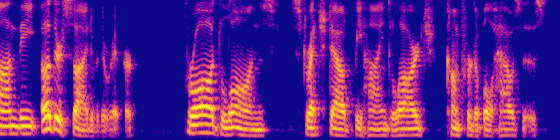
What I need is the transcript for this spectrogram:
On the other side of the river, broad lawns stretched out behind large, comfortable houses.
